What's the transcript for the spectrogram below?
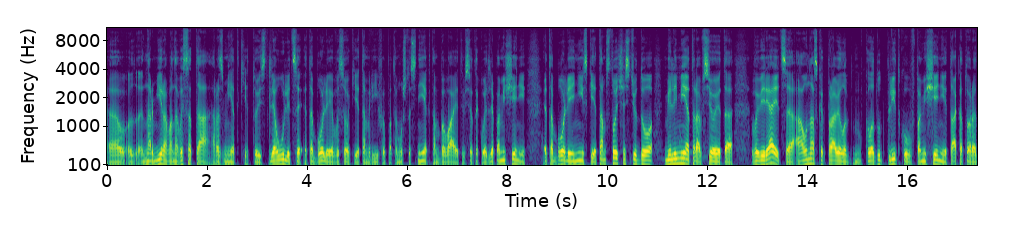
э, нормирована высота разметки. То есть для улицы это более высокие там рифы, потому что снег там бывает и все такое. Для помещений это более низкие. Там с точностью до миллиметра все это выверяется, а у нас, как правило, кладут плитку в помещении, та, которая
